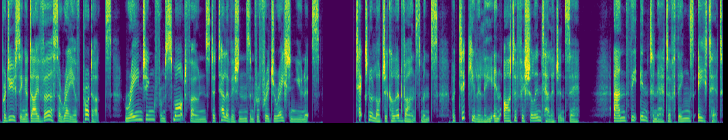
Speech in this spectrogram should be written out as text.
producing a diverse array of products ranging from smartphones to televisions and refrigeration units. Technological advancements, particularly in artificial intelligence, eh? and the Internet of Things ate it,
